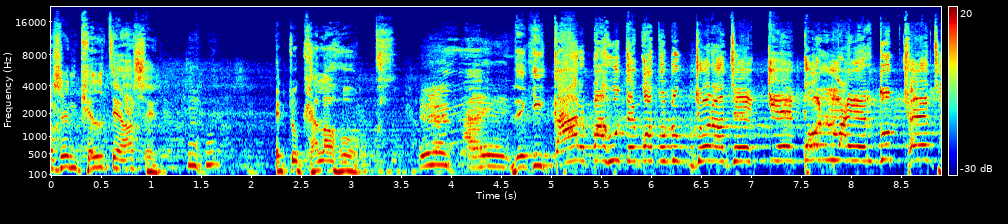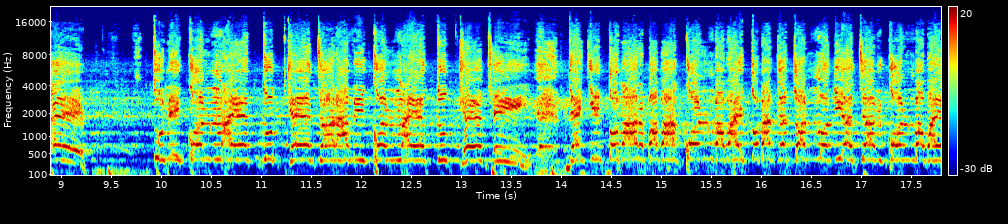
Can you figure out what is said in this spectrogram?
আসেন খেলতে আসেন। একটু খেলা হোক। দেখি কার বাহুতে কতটুক জোর আছে? কে কোন মায়ের দুধ খেয়েছে? তুমি কোন মায়ের দুধ খেয়েছ আর আমি কোন মায়ের দুধ খেয়েছি? দেখি তোমার বাবা কোন বাবাই তোমাকে জন্ম দিয়েছে আর কোন বাবাই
